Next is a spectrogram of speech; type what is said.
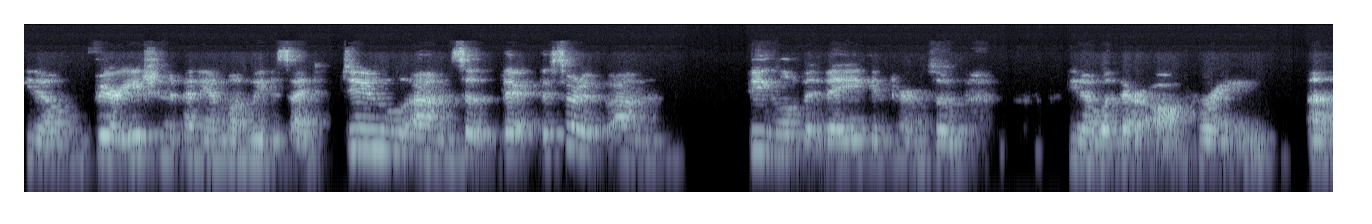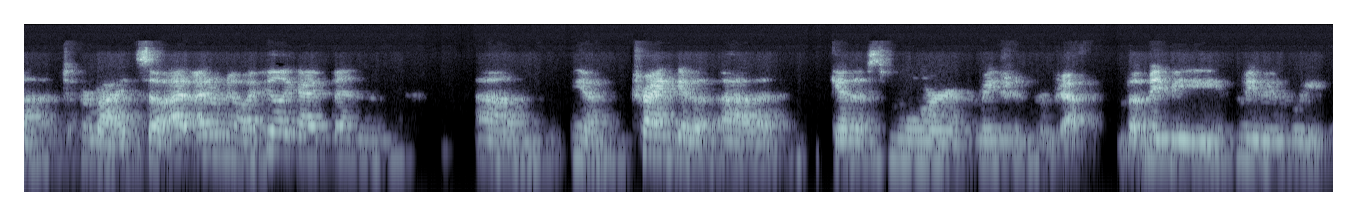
you know, variation depending on what we decide to do. Um, so they're, they're sort of, um, being a little bit vague in terms of, you know, what they're offering, uh, to provide. So I, I don't know. I feel like I've been, um, you know, trying to get, uh, get us more information from Jeff. But maybe, maybe if we,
